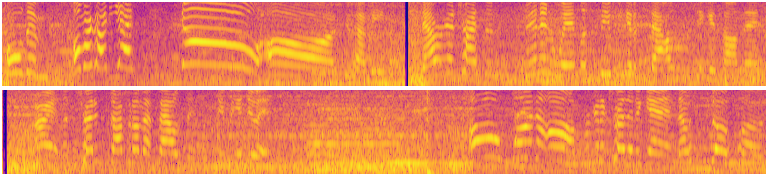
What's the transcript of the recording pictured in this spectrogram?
Hold him. Oh my god, yes! No! Oh, too heavy. Now we're gonna try some spin and win. Let's see if we get a thousand tickets on this. Alright, let's try to stop it on that thousand. Let's see if we can do it. Oh, one off. We're gonna try that again. That was so close.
